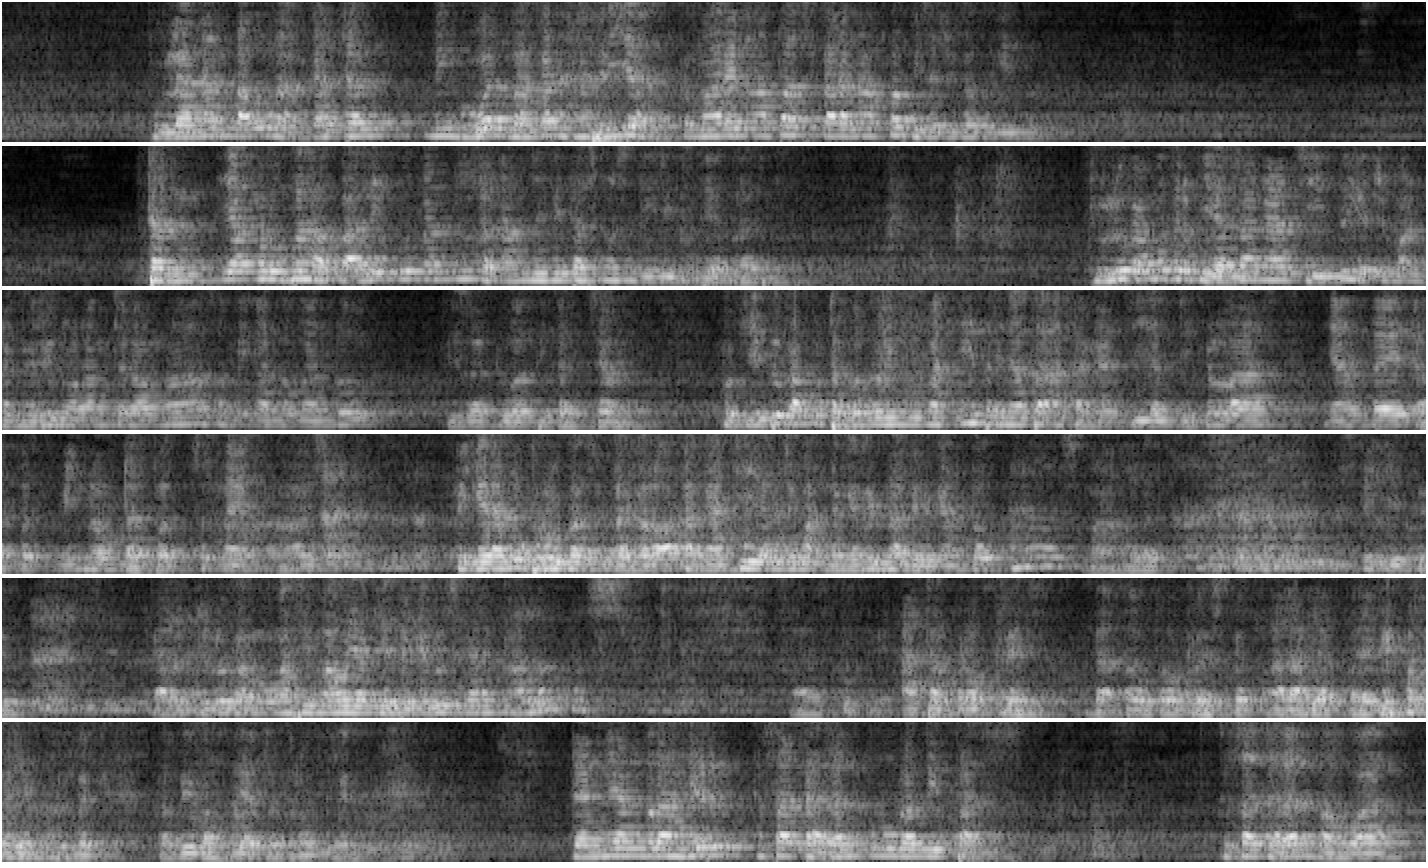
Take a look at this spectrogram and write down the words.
Bulanan, tahunan Kadang mingguan, bahkan harian Kemarin apa, sekarang apa Bisa juga begitu Dan yang merubah apa? Lingkunganmu dan aktivitasmu sendiri setiap hari Dulu kamu terbiasa ngaji itu ya cuma dengerin orang ceramah sampai ngantuk-ngantuk bisa 2-3 jam. Begitu kamu dapat lingkungan, eh ternyata ada ngaji yang di kelas, nyantai, dapat minum, dapat snack. Pikiranmu berubah sudah. Kalau ada ngaji yang cuma dengerin sambil ngantuk, ah males. Pasti gitu. Kalau dulu kamu masih mau yang gitu-gitu sekarang alas. Ada progres, nggak tahu progres ke arah yang baik atau yang jelek. Tapi pasti ada progres Dan yang terakhir Kesadaran pluralitas Kesadaran bahwa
